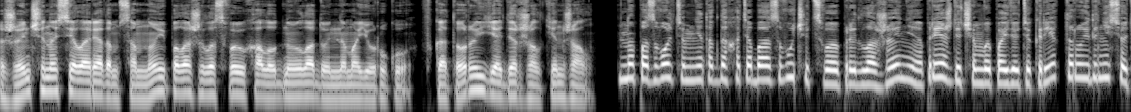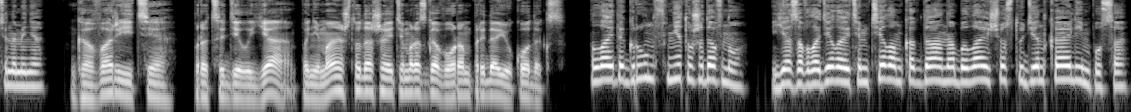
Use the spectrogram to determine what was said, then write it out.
Женщина села рядом со мной и положила свою холодную ладонь на мою руку, в которой я держал кинжал. «Но позвольте мне тогда хотя бы озвучить свое предложение, прежде чем вы пойдете к ректору и донесете на меня». «Говорите», – процедил я, понимая, что даже этим разговором предаю кодекс. Лайда Грунф нет уже давно. Я завладела этим телом, когда она была еще студенткой Олимпуса.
